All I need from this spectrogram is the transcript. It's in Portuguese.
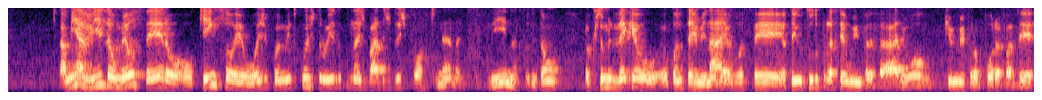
a minha vida, o meu ser, ou, ou, quem sou eu hoje, foi muito construído nas bases do esporte, né, na disciplina, tudo. Então eu costumo dizer que eu, eu quando terminar eu vou ser, eu tenho tudo para ser um empresário ou que me propor a fazer.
